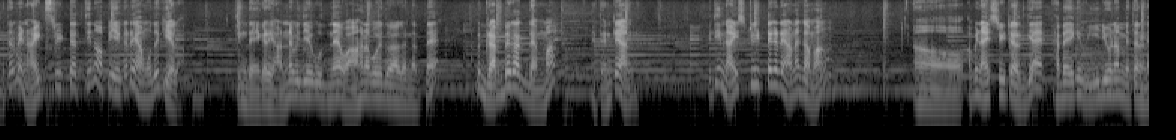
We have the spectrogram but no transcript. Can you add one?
මෙතන මේ නයිට් ස්ට්‍රීට් ඇත්තින අපි ඒකට යමුද කියලා. ඉතින් දැකට යන්න විදිියකුත් නෑ වාහන කොහෙදවා ගන්නත් නෑ අපි ග්‍රැබ් එකක් දැම්ම එතැන්ට යන්න. ඉතින් නයි ස්ට්‍රීට් එකට යන ගමන් අපි නයිස්ට්‍රීට ග හැබැයි වීඩියෝ නම් මෙතන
